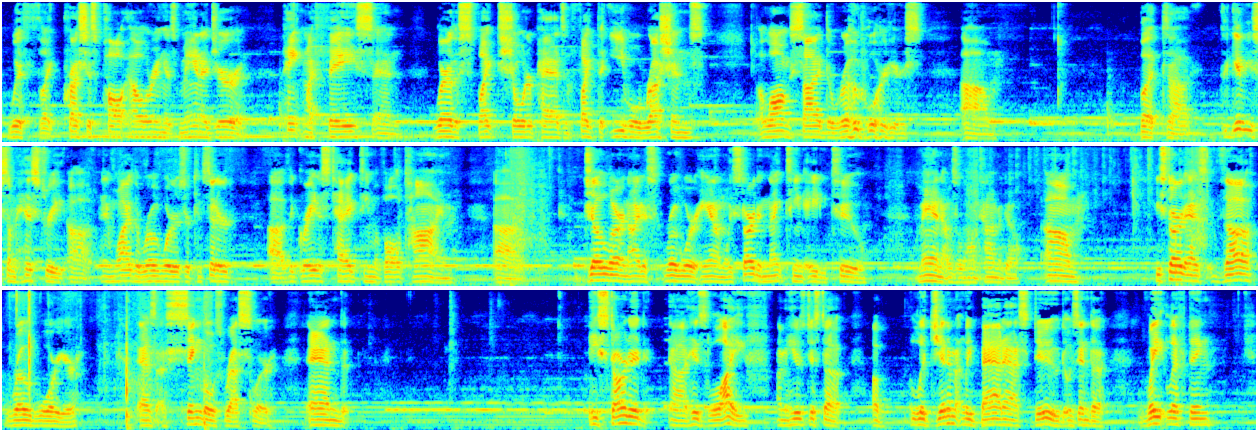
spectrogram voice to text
with like Precious Paul Ellering as manager and paint my face and wear the spiked shoulder pads and fight the evil Russians alongside the Road Warriors. Um, but uh, to give you some history uh, and why the Road Warriors are considered uh, the greatest tag team of all time. Uh, Joe Laurinaitis, Road Warrior Animal. He started in 1982. Man, that was a long time ago. Um, he started as the Road Warrior, as a singles wrestler, and he started uh, his life. I mean, he was just a a legitimately badass dude that was into weightlifting.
